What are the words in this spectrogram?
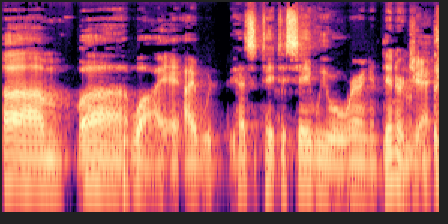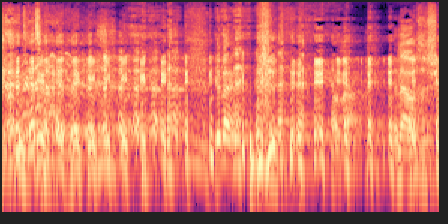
Um, uh, well, I, I would hesitate to say we were wearing a dinner jacket at Good night. and that was a show.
